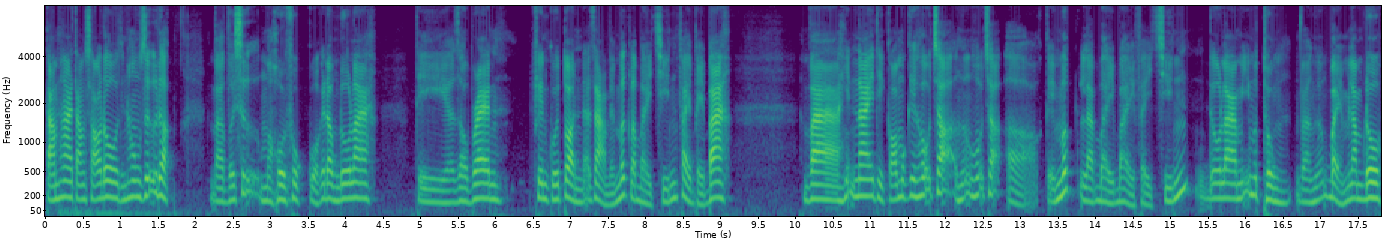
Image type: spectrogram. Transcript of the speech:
82 86 đô thì nó không giữ được. Và với sự mà hồi phục của cái đồng đô la thì dầu Brent phiên cuối tuần đã giảm về mức là 79,73. Và hiện nay thì có một cái hỗ trợ, ngưỡng hỗ trợ ở cái mức là 77,9 đô la Mỹ một thùng và ngưỡng 75 đô.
